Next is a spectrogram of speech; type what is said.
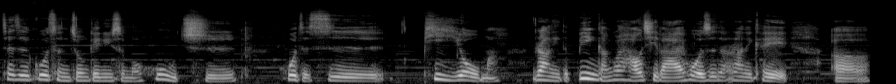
在这个过程中给你什么护持或者是庇佑吗？让你的病赶快好起来，或者是让你可以呃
